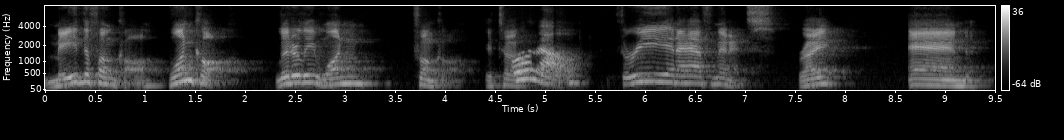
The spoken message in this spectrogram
Made the phone call, one call, literally one phone call. It took oh, no three and a half minutes, right? And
